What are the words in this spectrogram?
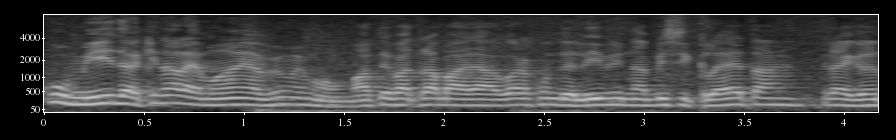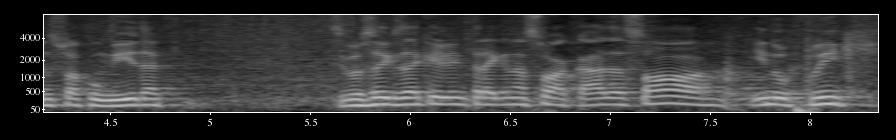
comida aqui na Alemanha, viu, meu irmão? O Matheus vai trabalhar agora com delivery na bicicleta, entregando sua comida. Se você quiser que ele entregue na sua casa, é só ir no Flink,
